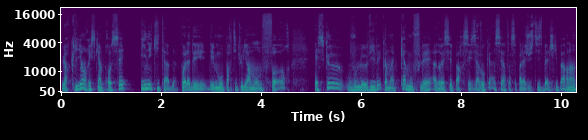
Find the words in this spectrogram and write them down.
leurs clients risquent un procès inéquitable. Voilà des mots particulièrement forts. Est-ce que vous le vivez comme un camouflet adressé par ses avocats, certes, c'est pas la justice belge qui parle, hein,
